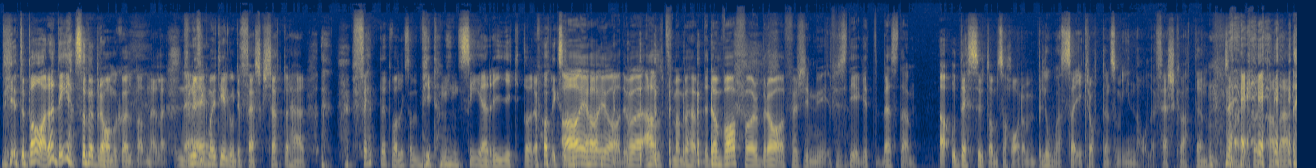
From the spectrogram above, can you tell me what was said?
Det är inte bara det som är bra med sköldpaddan heller. För nu Nej. fick man ju tillgång till färskt kött och det här fettet var liksom vitamin C-rikt och det var liksom... Ja, ja, ja, det var allt man behövde. De var för bra för, sin, för sitt eget bästa. Ja, och dessutom så har de en blåsa i kroppen som innehåller färskvatten. Så varje sköldpadda...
